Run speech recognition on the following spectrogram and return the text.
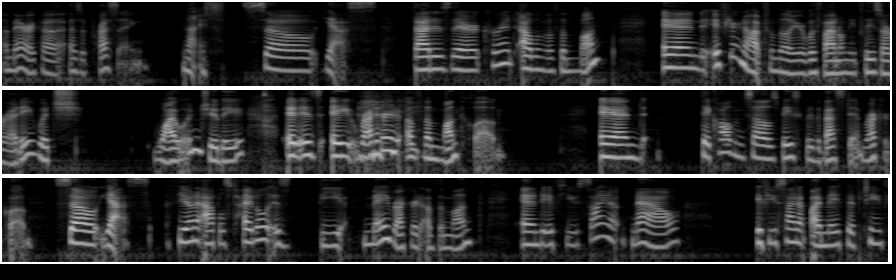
America as a pressing. Nice. So, yes, that is their current album of the month. And if you're not familiar with Vinyl Me Please already, which why wouldn't you be? It is a record of the month club. And they call themselves basically the best damn record club. So, yes, Fiona Apple's Tidal is the May record of the month. And if you sign up now, if you sign up by May 15th,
